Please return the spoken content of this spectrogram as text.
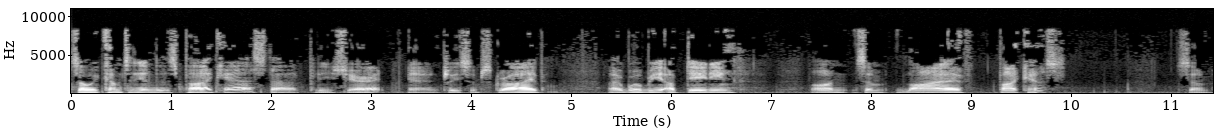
So we come to the end of this podcast. Uh, please share it and please subscribe. I will be updating on some live podcasts, some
